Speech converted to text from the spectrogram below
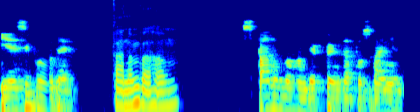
Jezi bude. S Pánom Bohom. S Pánom Bohom ďakujem za pozvanie.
